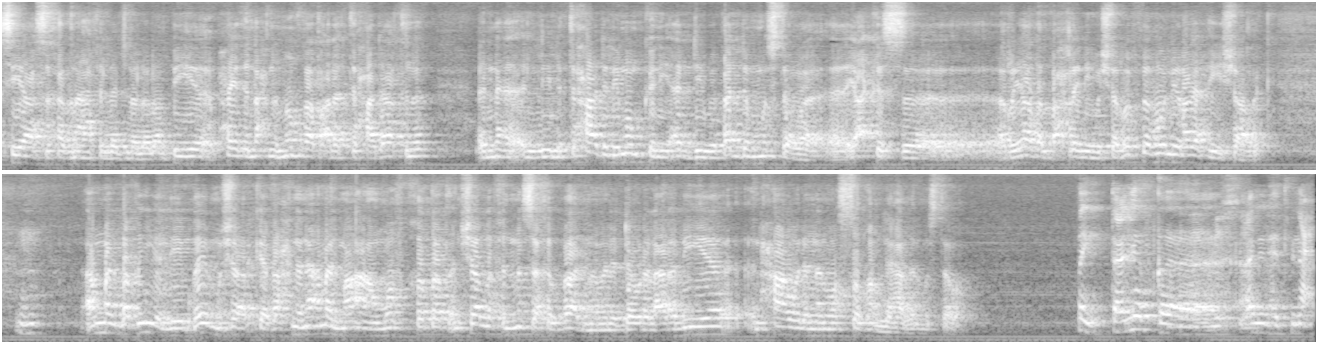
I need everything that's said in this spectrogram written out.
سياسة اخذناها في اللجنة الأولمبية بحيث إن إحنا نضغط على اتحاداتنا إن اللي الاتحاد اللي ممكن يؤدي ويقدم مستوى آه، يعكس آه، الرياضه البحرينيه ويشرفها هو اللي رايح يشارك. أما البقية اللي بغير مشاركة فإحنا نعمل معاهم وفق خطط إن شاء الله في النسخ القادمة من الدورة العربية نحاول إن نوصلهم لهذا المستوى. طيب تعليق آه، علي الهدفي نعم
